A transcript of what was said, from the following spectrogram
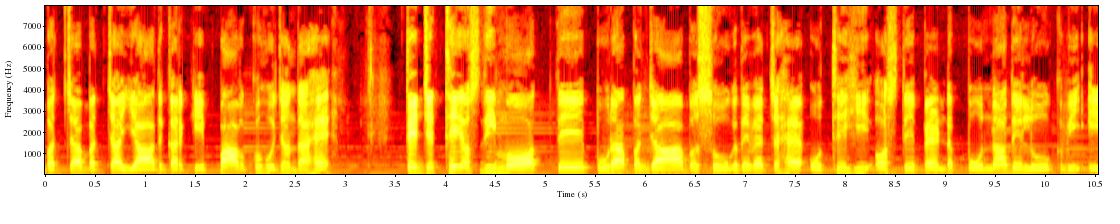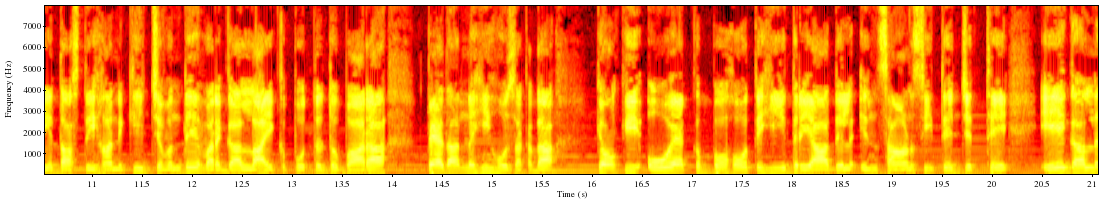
ਬੱਚਾ ਬੱਚਾ ਯਾਦ ਕਰਕੇ ਭਾਵਕ ਹੋ ਜਾਂਦਾ ਹੈ। ਤੇ ਜਿੱਥੇ ਉਸ ਦੀ ਮੌਤ ਤੇ ਪੂਰਾ ਪੰਜਾਬ ਸੋਗ ਦੇ ਵਿੱਚ ਹੈ, ਉੱਥੇ ਹੀ ਉਸ ਦੇ ਪਿੰਡ ਪੋਨਾ ਦੇ ਲੋਕ ਵੀ ਇਹ ਦੱਸਦੇ ਹਨ ਕਿ ਜਵੰਦੇ ਵਰਗਾ ਲਾਇਕ ਪੁੱਤ ਦੁਬਾਰਾ ਪੈਦਾ ਨਹੀਂ ਹੋ ਸਕਦਾ। ਕਿਉਂਕਿ ਉਹ ਇੱਕ ਬਹੁਤ ਹੀ ਦਰਿਆਦਿਲ ਇਨਸਾਨ ਸੀ ਤੇ ਜਿੱਥੇ ਇਹ ਗੱਲ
